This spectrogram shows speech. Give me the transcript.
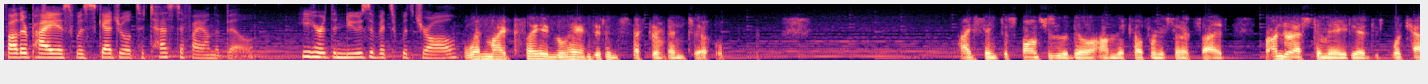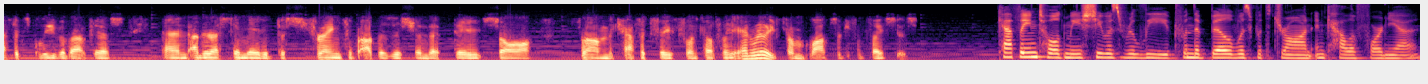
Father Pius was scheduled to testify on the bill. He heard the news of its withdrawal. When my plane landed in Sacramento, I think the sponsors of the bill on the California Senate side underestimated what Catholics believe about this and underestimated the strength of opposition that they saw from the Catholic faithful in California and really from lots of different places. Kathleen told me she was relieved when the bill was withdrawn in California,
